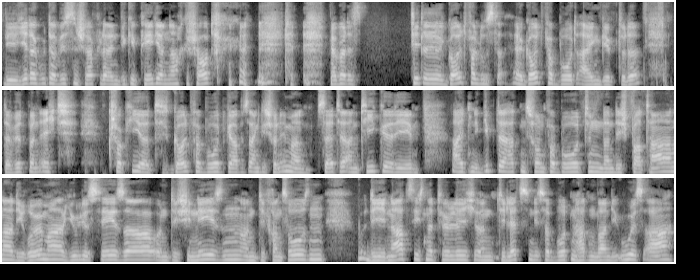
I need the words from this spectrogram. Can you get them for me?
wie jeder guter Wissenschaftler, in Wikipedia nachgeschaut. Wenn man das Titel Goldverlust, äh, Goldverbot eingibt, oder? Da wird man echt schockiert. Goldverbot gab es eigentlich schon immer. Seit der Antike, die alten Ägypter hatten es schon verboten, dann die Spartaner, die Römer, Julius Caesar und die Chinesen und die Franzosen, die Nazis natürlich und die letzten, die es verboten hatten, waren die USA.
